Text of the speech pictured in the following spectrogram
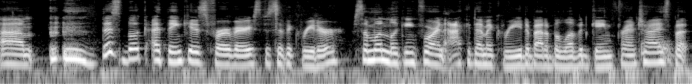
Um, this book, I think, is for a very specific reader. Someone looking for an academic read about a beloved game franchise, but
